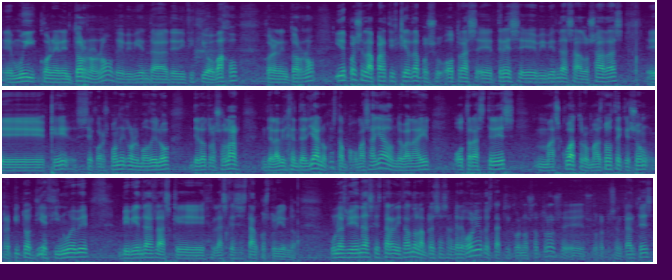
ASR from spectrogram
eh, muy con el entorno, ¿no? de vivienda de edificio bajo, con el entorno, y después en la parte izquierda pues otras eh, tres viviendas adosadas que se corresponden con el modelo del otro solar, de la Virgen del Llano, que está un poco más allá, donde van a ir otras tres más cuatro más doce, que son, repito, 19 viviendas las que, las que se están construyendo unas viviendas que está realizando la empresa San Gregorio, que está aquí con nosotros, eh, sus representantes,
